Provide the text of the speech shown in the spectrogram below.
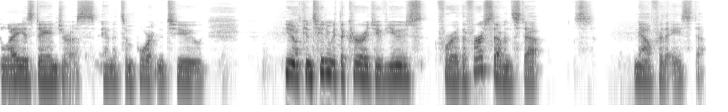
delay is dangerous and it's important to you know continue with the courage you've used for the first seven steps now for the eighth step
